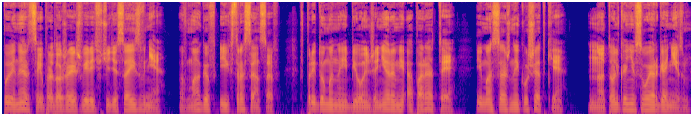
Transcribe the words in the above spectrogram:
По инерции продолжаешь верить в чудеса извне, в магов и экстрасенсов, в придуманные биоинженерами аппараты и массажные кушетки, но только не в свой организм.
